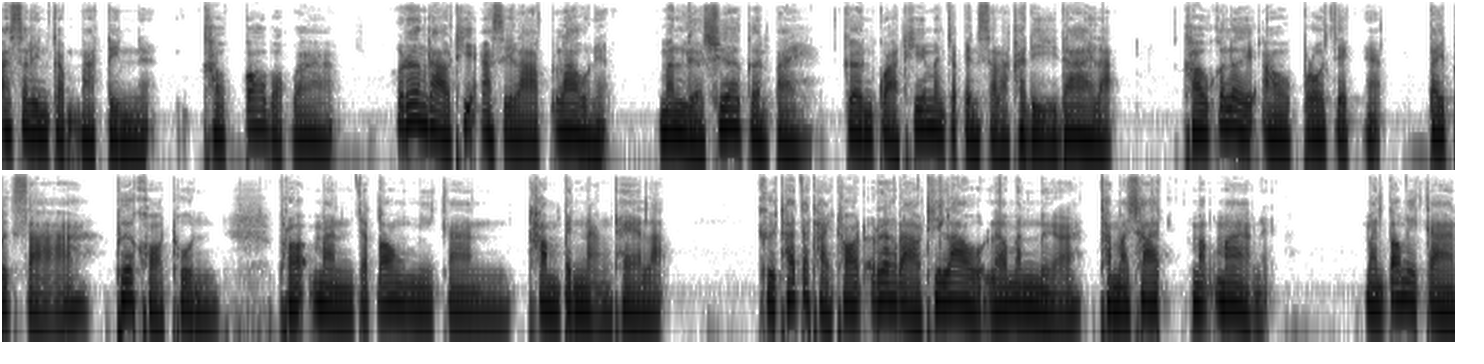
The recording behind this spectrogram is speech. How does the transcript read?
อาซลินกับมาตินเนี่ยเขาก็บอกว่า เรื่องราวที่อาซิลาฟเล่าเนี่ย มันเหลือเชื่อเกินไป เกินกว่าที่มันจะเป็นสารคดีได้ละเขาก็เลยเอาโปรเจกต์เนี่ยไปปรึกษาเพื่อขอทุน เพราะมันจะต้องมีการทำเป็นหนังแทนละ คือถ้าจะถ่ายทอดเรื่องราวที่เล่าแล้วมันเหนือธรรมชาติมาก ๆ เนี่ย มันต้องมีการ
